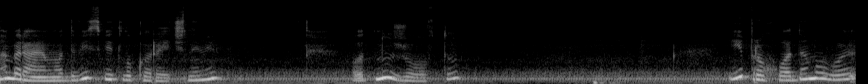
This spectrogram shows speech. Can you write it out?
Набираємо дві світло-коричневі, одну жовту. І проходимо в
